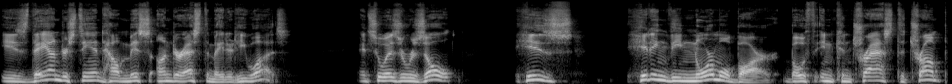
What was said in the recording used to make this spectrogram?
is they understand how misunderestimated he was. And so as a result, his hitting the normal bar, both in contrast to Trump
